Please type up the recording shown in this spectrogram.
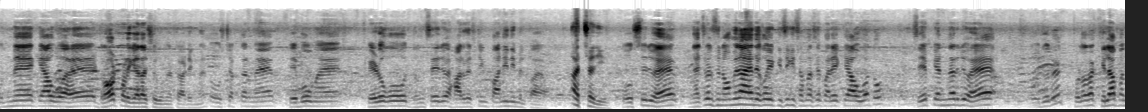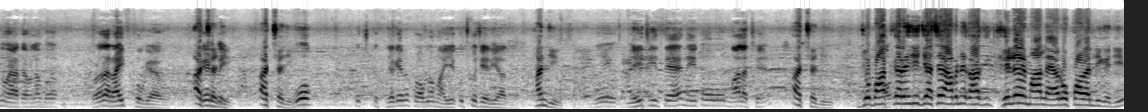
उनमें क्या हुआ है ड्रॉट पड़ गया था शुरू में स्टार्टिंग में तो उस चक्कर में सेबों में पेड़ों को ढंग से जो है हार्वेस्टिंग पानी नहीं मिल पाया। अच्छा जी। तो उससे जो है नेचुरल फिनोमिना है देखो ये किसी की समझ से परे क्या हुआ तो सेब के अंदर जो है जो है थोड़ा सा खिलापन हो जाता है मतलब थोड़ा सा राइट हो गया है वो अच्छा जी अच्छा जी। वो कुछ जगह पे प्रॉब्लम आई है कुछ कुछ एरियाज़ में। हाँ जी। वो यही चीज़ से है नहीं तो माल अच्छे हैं। अच्छा जी। जो बात करें जी जैसे आपने कहा कि खिले माल है रोपा वैली के जी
